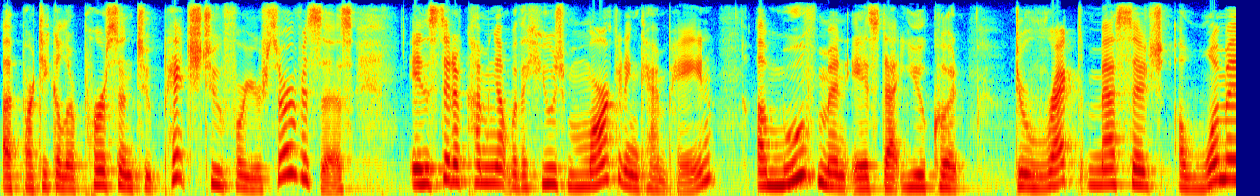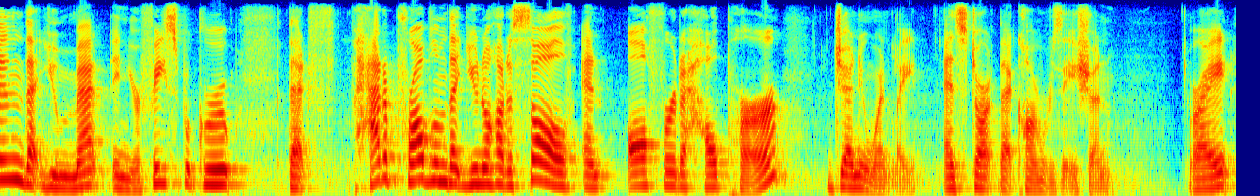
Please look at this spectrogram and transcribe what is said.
a particular person to pitch to for your services, instead of coming up with a huge marketing campaign, a movement is that you could direct message a woman that you met in your Facebook group that f- had a problem that you know how to solve and offer to help her genuinely and start that conversation, right?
